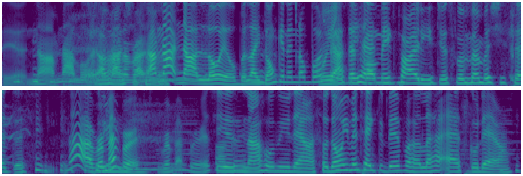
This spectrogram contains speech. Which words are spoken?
Yeah, no, I'm not loyal. I'm not a ride. I'm not not loyal, but like, don't get in no When bullshit. y'all That's gonna these make parties, just remember she said this. Nah, remember, remember. It's She is good. not holding you down. So don't even take the bid for her. Let her ass go down.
